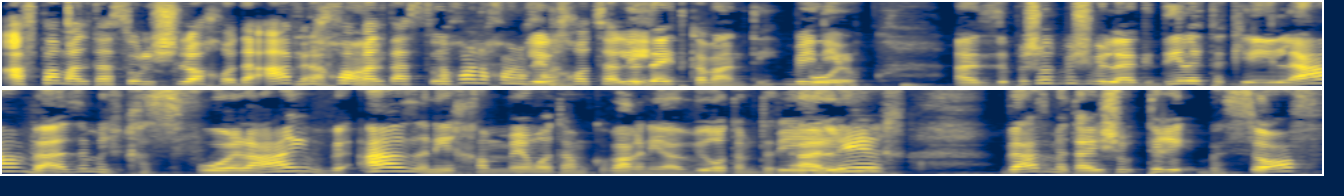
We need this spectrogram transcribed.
אף פעם אל תעשו לשלוח הודעה, ואף פעם אל תעשו נכון, נכון, נכון. ללחוץ על לינק. לזה התכוונתי. בול. בדיוק. אז זה פשוט בשביל להגדיל את הקהילה, ואז הם ייחשפו אליי, ואז אני אחמם אותם כבר, אני אעביר אותם את. התהליך, ואז מתישהו, תראי, בסוף,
